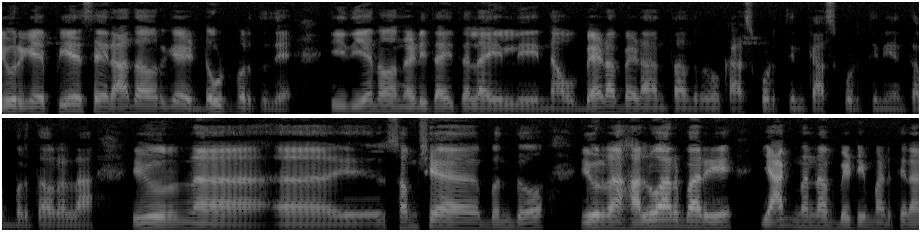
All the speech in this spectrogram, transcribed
ಇವರಿಗೆ ಪಿ ಎಸ್ ಐ ರಾಧಾ ಅವ್ರಿಗೆ ಡೌಟ್ ಬರ್ತದೆ. ಇದೇನೋ ನಡೀತಾ ಇತ್ತಲ್ಲ ಇಲ್ಲಿ, ನಾವು ಬೇಡ ಬೇಡ ಅಂತ ಅಂದ್ರೂ ಕಾಸು ಕೊಡ್ತೀನಿ ಕಾಸು ಕೊಡ್ತೀನಿ ಅಂತ ಬರ್ತಾವ್ರಲ್ಲ. ಇವ್ರನ್ನ ಸಂಶಯ ಬಂದು ಇವ್ರನ್ನ ಹಲವಾರು ಬಾರಿ, ಯಾಕೆ ನನ್ನ ಭೇಟಿ ಮಾಡ್ತೀರಾ?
